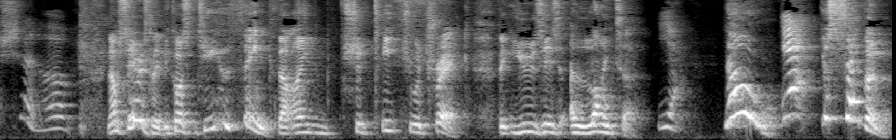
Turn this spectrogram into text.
Shut up. Now, seriously, because do you think that I should teach you a trick that uses a lighter? Yeah. No! Yeah. You're seven!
